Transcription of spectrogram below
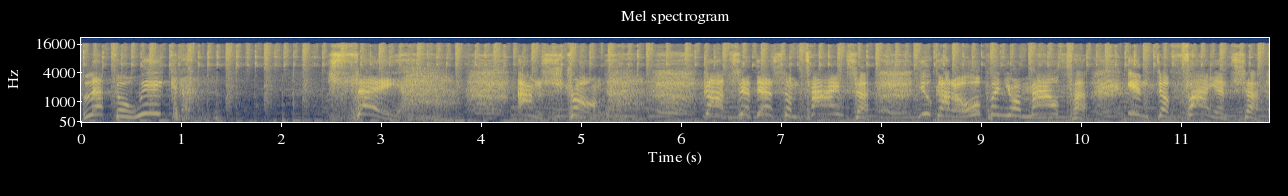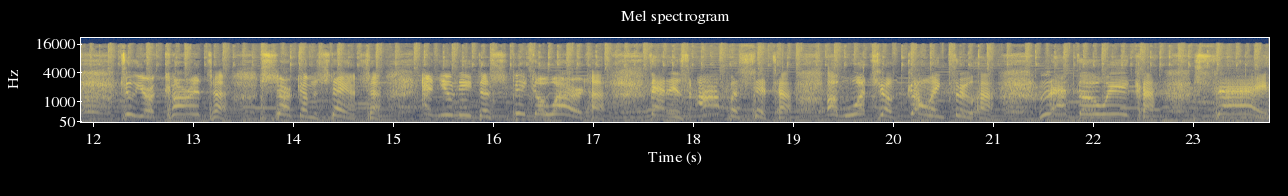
let the weak say, I'm strong. God said there's some times uh, you got to open your mouth uh, in defiance uh, to your current uh, circumstance. uh, and you need to speak a word uh, that is opposite of what you're going through. let the weak say,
